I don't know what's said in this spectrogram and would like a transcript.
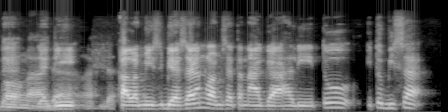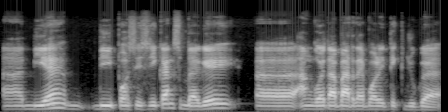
ada. Oh, nggak jadi ada, kalau mis biasanya kan kalau misalnya tenaga ahli itu itu bisa uh, dia diposisikan sebagai uh, anggota partai politik juga.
